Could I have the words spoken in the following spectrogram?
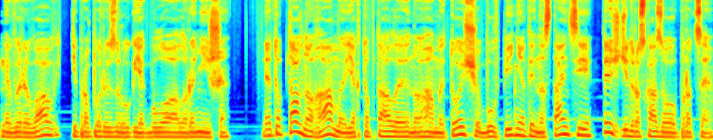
не виривав ті прапори з рук, як було Ало раніше, не топтав ногами, як топтали ногами той, що був піднятий на станції, теж дід розказував про це.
